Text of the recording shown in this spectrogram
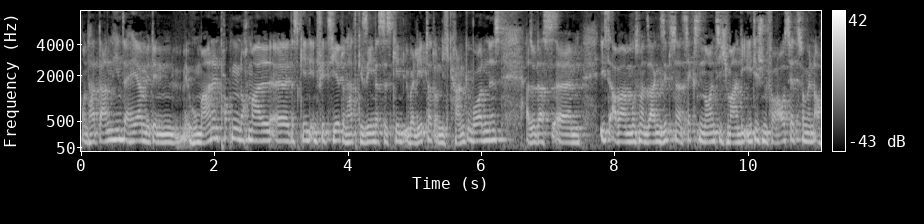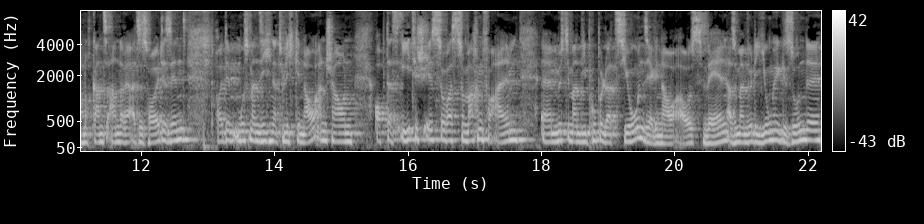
und hat dann hinterher mit den humanen Pocken nochmal äh, das Kind infiziert und hat gesehen, dass das Kind überlebt hat und nicht krank geworden ist. Also das ähm, ist aber, muss man sagen, 1796 waren die ethischen Voraussetzungen auch noch ganz andere, als es heute sind. Heute muss man sich natürlich genau anschauen, ob das ethisch ist, sowas zu machen. Vor allem äh, müsste man die Population sehr genau auswählen. Also man würde junge, gesunde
